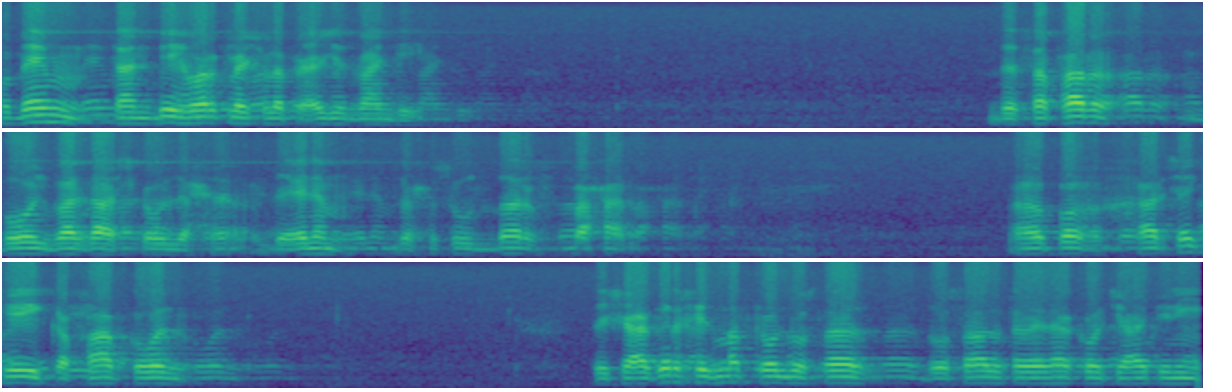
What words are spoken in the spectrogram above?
خدایم تنبیه ورکړل شو په عجز باندې د سفر بوج برداشت کول د علم د حصول برف بحر او په خرچه کې کفاف کول د شاګرد خدمت کول د استاد د استاد ته وینا کول چې آتینی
